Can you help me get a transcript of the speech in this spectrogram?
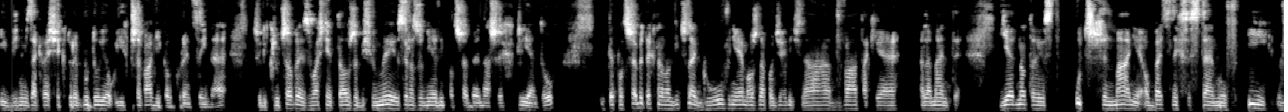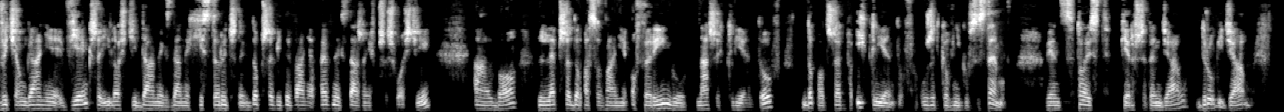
i w innym zakresie, które budują ich przewagi konkurencyjne. Czyli kluczowe jest właśnie to, żebyśmy my zrozumieli potrzeby naszych klientów. I te potrzeby technologiczne głównie można podzielić na dwa takie elementy. Jedno to jest utrzymanie obecnych systemów i wyciąganie większej ilości danych z danych historycznych do przewidywania pewnych zdarzeń w przyszłości, albo lepsze dopasowanie offeringu naszych klientów do potrzeb ich klientów, użytkowników systemów. Więc to jest pierwszy ten dział. Drugi dział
